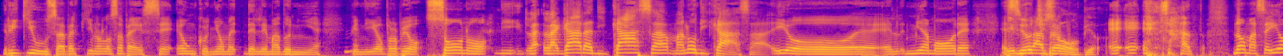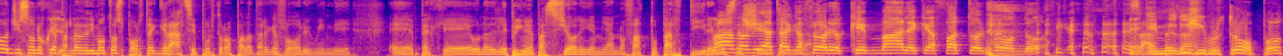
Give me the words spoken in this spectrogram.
richiusa, per chi non lo sapesse, è un cognome delle Madonie. Quindi io proprio sono di, la, la gara di casa, ma non di casa. Io è, è il mio amore. E se oggi proprio. eh, eh, esatto. No, ma se io oggi sono qui a parlare di motorsport è grazie purtroppo alla Targa Florio, quindi eh, perché è una delle prime passioni che mi hanno fatto partire Mamma mia, Targa. Florio, che male che ha fatto il mondo. esatto, e, e mi esatto. dici purtroppo?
